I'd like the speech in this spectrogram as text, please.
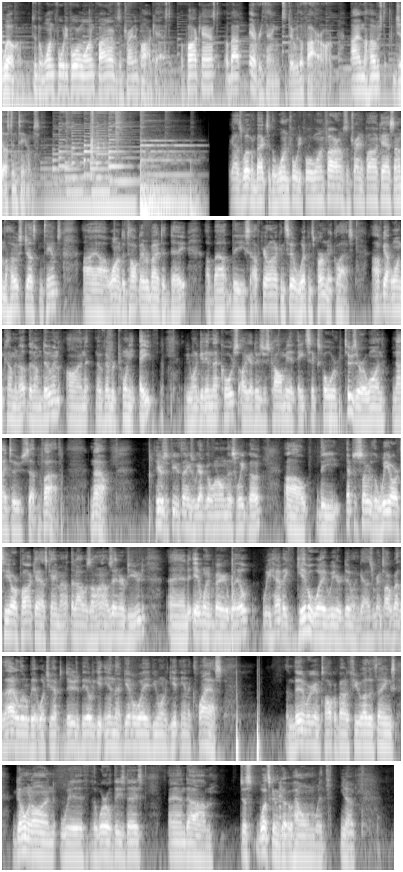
Welcome to the 1441 Firearms and Training Podcast, a podcast about everything to do with a firearm. I am the host, Justin Timms. Guys, welcome back to the 1441 Firearms and Training Podcast. I'm the host, Justin Timms. I uh, wanted to talk to everybody today about the South Carolina Concealed Weapons Permit class. I've got one coming up that I'm doing on November 28th. If you want to get in that course, all you got to do is just call me at 864 201 9275. Now, here's a few things we got going on this week, though. Uh, the episode of the We Are TR podcast came out that I was on. I was interviewed, and it went very well. We have a giveaway we are doing, guys. We're going to talk about that a little bit, what you have to do to be able to get in that giveaway if you want to get in a class. And then we're going to talk about a few other things going on with the world these days and um, just what's going to go on with, you know,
